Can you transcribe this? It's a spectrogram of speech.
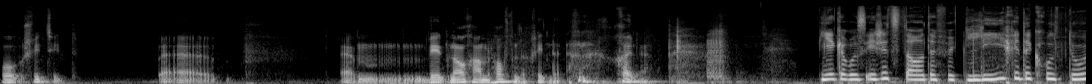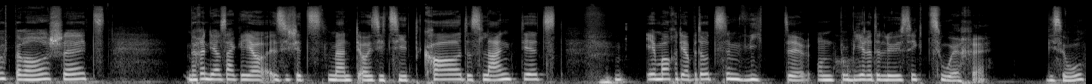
das schweizweit äh, ähm, wird Nachahmer hoffentlich finden können. Wie groß ist jetzt da der Vergleich in der Kulturbranche? Jetzt, wir können ja sagen, ja, es ist jetzt, wir haben unsere Zeit gehabt, das langt jetzt. Ihr macht ja aber trotzdem weiter und probiert eine Lösung zu suchen. Wieso?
